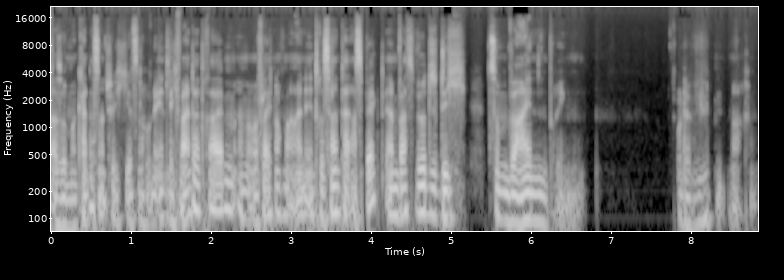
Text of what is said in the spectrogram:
Also man kann das natürlich jetzt noch unendlich weitertreiben, ähm, aber vielleicht nochmal ein interessanter Aspekt. Ähm, was würde dich zum Weinen bringen? Oder wütend machen,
